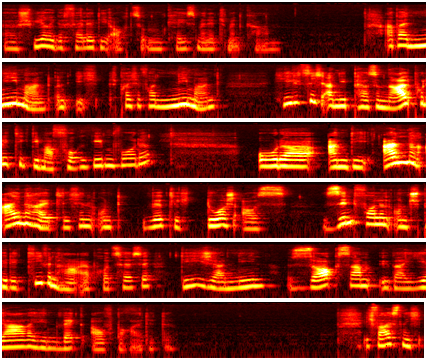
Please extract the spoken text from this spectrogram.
äh, schwierige Fälle, die auch zum Case Management kamen. Aber niemand, und ich spreche von niemand, hielt sich an die Personalpolitik, die mal vorgegeben wurde, oder an die einheitlichen und wirklich durchaus sinnvollen und speditiven HR-Prozesse, die Janine sorgsam über Jahre hinweg aufbereitete. Ich weiß nicht,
